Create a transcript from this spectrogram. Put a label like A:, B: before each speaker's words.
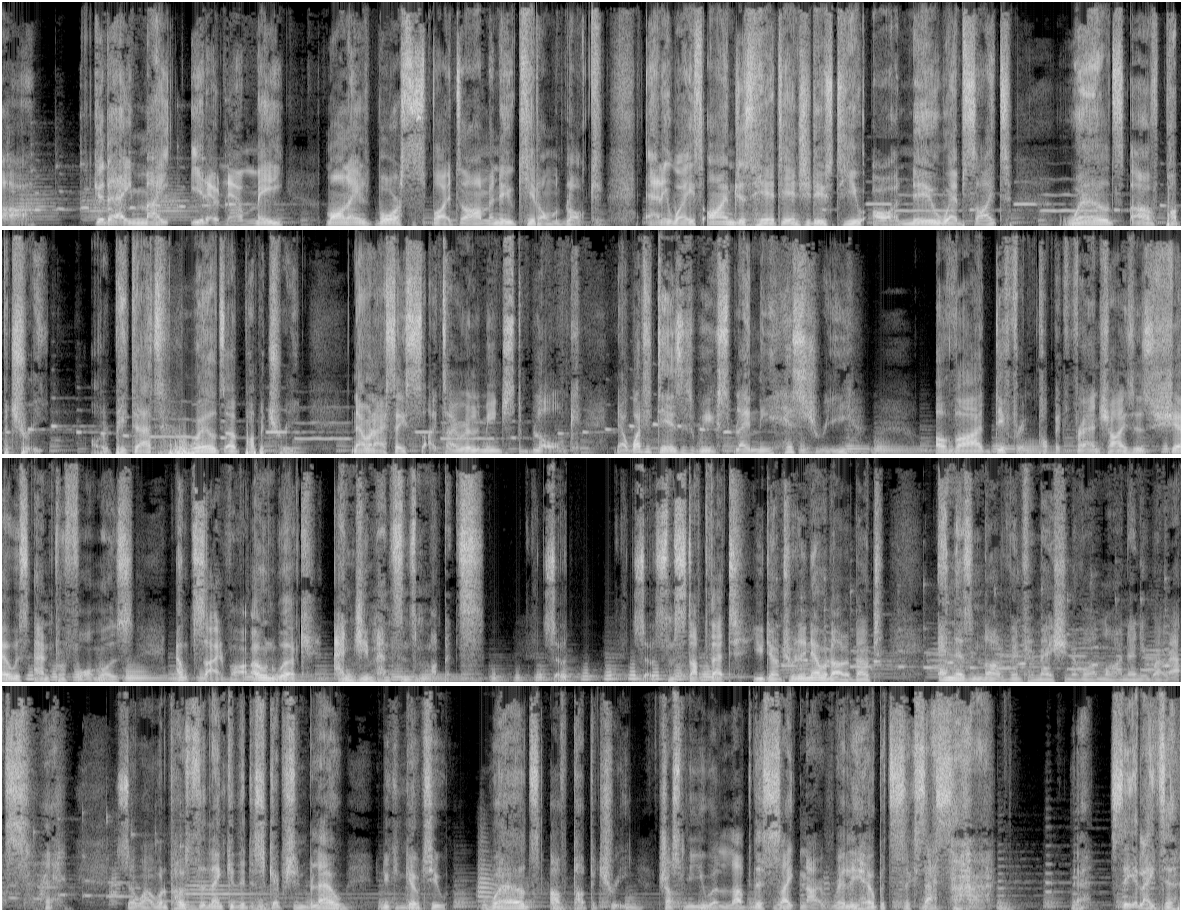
A: Ah, good day, mate. You don't know me. My name's Boris the Spider. I'm a new kid on the block. Anyways, I'm just here to introduce to you our new website, Worlds of Puppetry. I'll repeat that, Worlds of Puppetry. Now, when I say site, I really mean just a blog. Now, what it is, is we explain the history of our different puppet franchises, shows, and performers outside of our own work and Jim Henson's Muppets. So, so some stuff that you don't really know a lot about, and there's a lot of information of online anywhere else. so I will post the link in the description below, and you can go to Worlds of Puppetry. Trust me, you will love this site, and I really hope it's a success. see you later.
